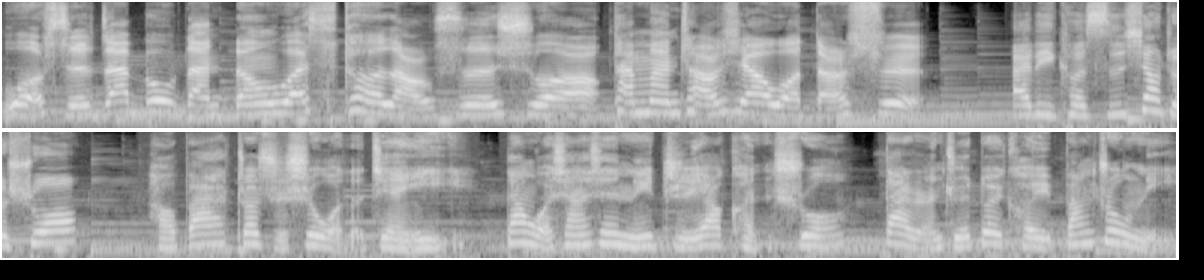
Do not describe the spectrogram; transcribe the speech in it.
我实在不敢跟威斯特老师说，他们嘲笑我的事。艾利克斯笑着说：“好吧，这只是我的建议，但我相信你只要肯说，大人绝对可以帮助你。”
